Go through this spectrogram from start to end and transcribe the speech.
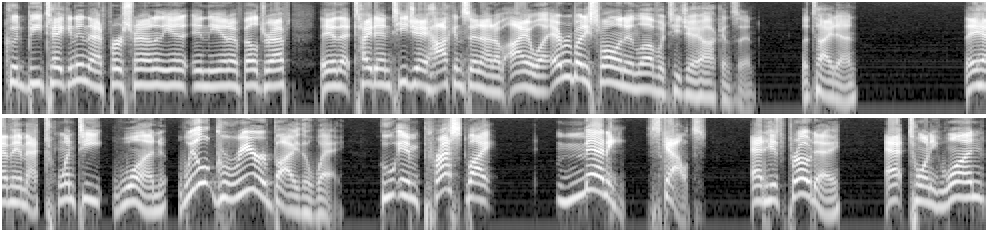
could be taken in that first round in the in the NFL draft. They have that tight end TJ Hockenson out of Iowa. Everybody's falling in love with TJ Hockenson, the tight end. They have him at 21. Will Grier, by the way, who impressed by many scouts at his pro day at 21.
